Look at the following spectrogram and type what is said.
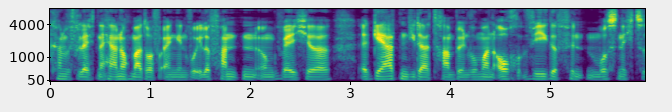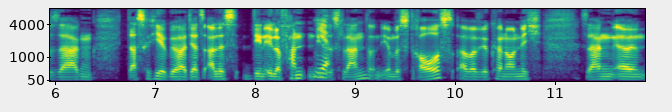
Können wir vielleicht nachher nochmal drauf eingehen, wo Elefanten irgendwelche äh, Gärten niedertrampeln, wo man auch Wege finden muss, nicht zu sagen, das hier gehört jetzt alles den Elefanten dieses ja. Land und ihr müsst raus, aber wir können auch nicht sagen, äh,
